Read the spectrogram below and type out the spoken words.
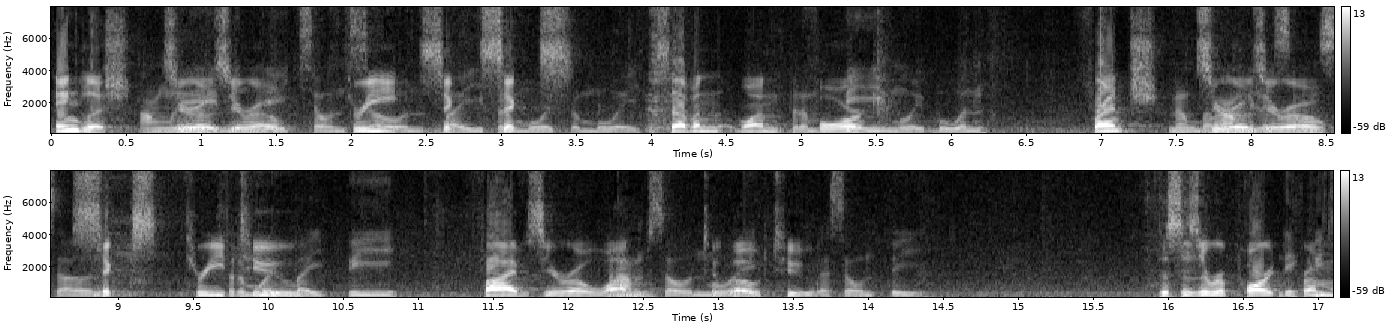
English 00366 714 French 00632 501 202 this is a report from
